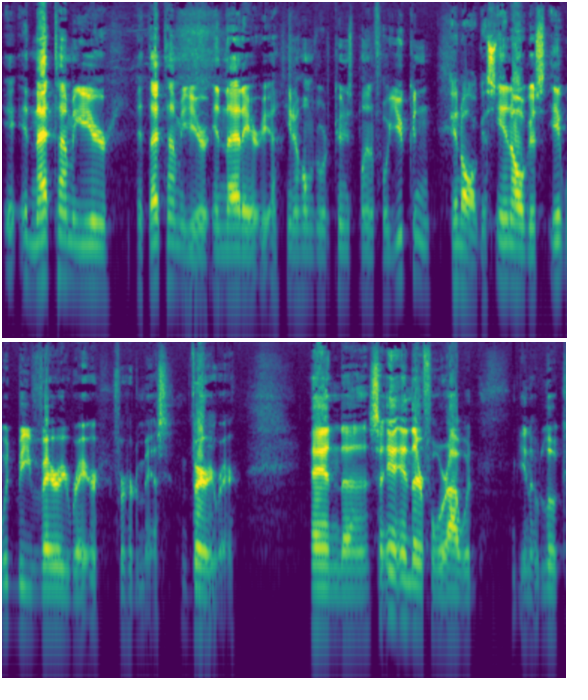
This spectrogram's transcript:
in that time of year, at that time of year in that area, you know, homes where the coon's plentiful, you can in August. In August, it would be very rare for her to miss, very Mhm. rare. And uh, so, and, and therefore, I would, you know, look,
